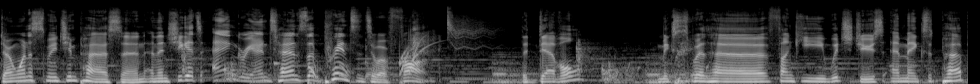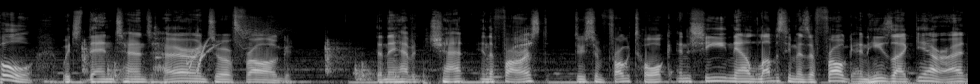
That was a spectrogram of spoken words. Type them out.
Don't want to smooch in person, and then she gets angry and turns the prince into a frog. The devil mixes with her funky witch juice and makes it purple, which then turns her into a frog. Then they have a chat in the forest, do some frog talk, and she now loves him as a frog, and he's like, yeah, right.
